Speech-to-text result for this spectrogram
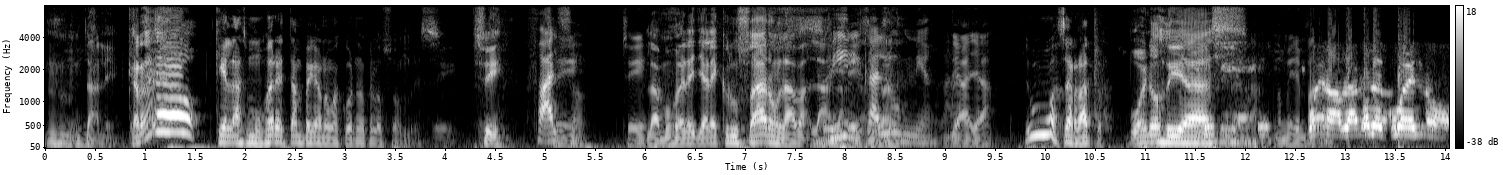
Dale. ¡Carajo! que las mujeres están pegando más cuernos que los hombres. Sí. Falso. Sí. Las mujeres ya le cruzaron la... la- la- calumnia. Ya, ya. Uh, hace rato. Buenos días. No miren Bueno, hablando del cuerno,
